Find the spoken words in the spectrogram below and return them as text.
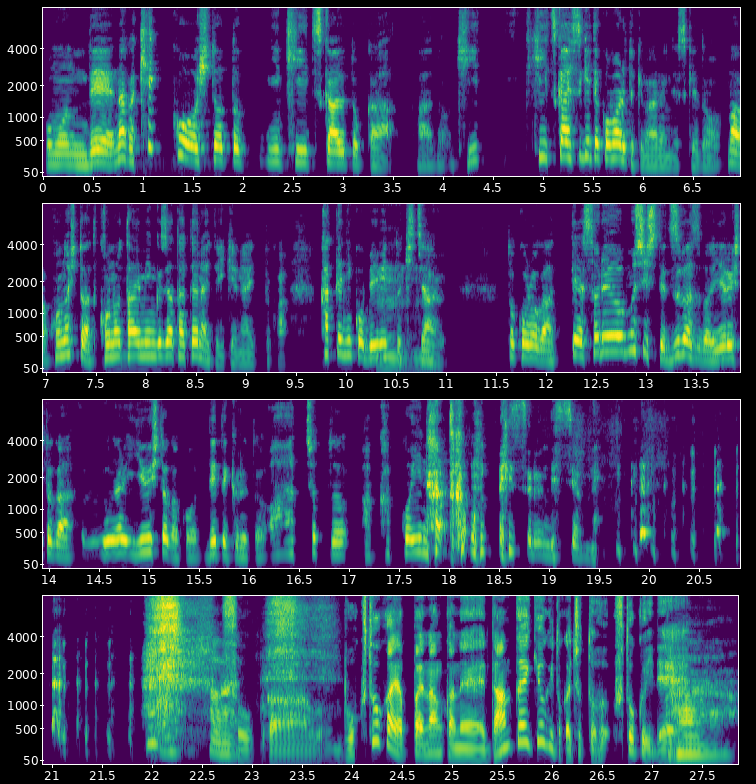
思うんで、なんか結構人とに気使うとか、あの気気使いすぎて困る時もあるんですけど、まあこの人はこのタイミングじゃ立てないといけないとか、勝手にこうビビッときちゃうところがあって、それを無視してズバズバ言える人が、う言う人がこう出てくると、ああ、ちょっと、あ、かっこいいなとか思ったりするんですよね。はい。そうか。僕とかやっぱりなんかね、団体競技とかちょっと不不得意で、は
